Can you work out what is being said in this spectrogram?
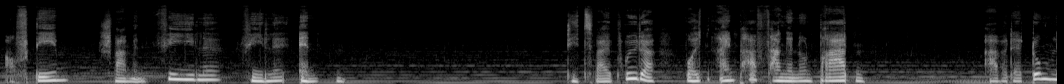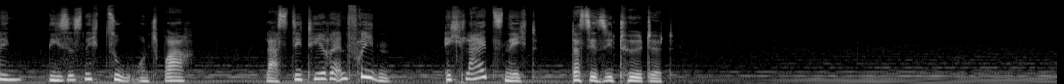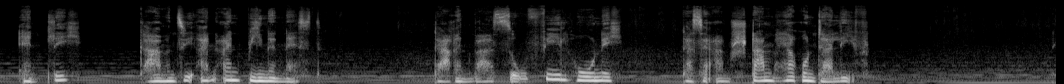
Auf dem schwammen viele, viele Enten. Die zwei Brüder wollten ein paar fangen und braten, aber der Dummling ließ es nicht zu und sprach, Lasst die Tiere in Frieden, ich leid's nicht, dass ihr sie tötet. Endlich kamen sie an ein Bienennest. Darin war so viel Honig, dass er am Stamm herunterlief.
